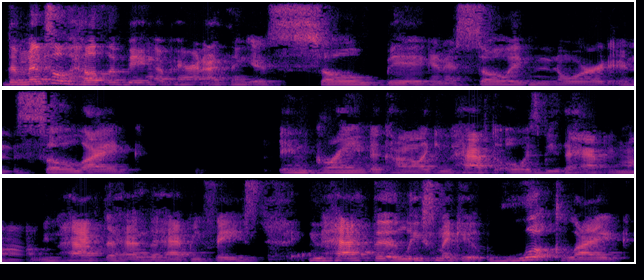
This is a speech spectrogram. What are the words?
The mental health of being a parent, I think, is so big and is so ignored and so like ingrained to kind of like you have to always be the happy mom. You have to have the happy face. You have to at least make it look like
